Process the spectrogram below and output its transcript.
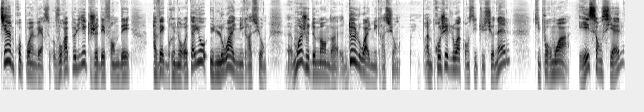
tient un propos inverse. Vous rappeliez que je défendais avec Bruno Retailleau une loi immigration. Euh, moi je demande deux lois immigration un projet de loi constitutionnel qui, pour moi, est essentiel,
